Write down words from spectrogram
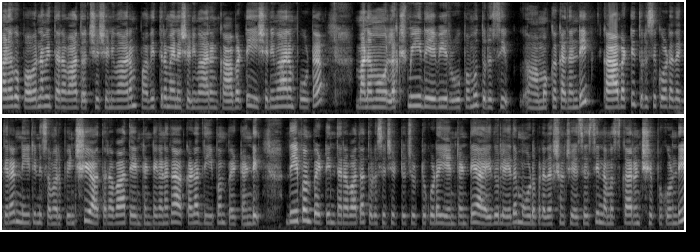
మనకు పౌర్ణమి తర్వాత వచ్చే శనివారం పవిత్రమైన శనివారం కాబట్టి ఈ శనివారం పూట మనము లక్ష్మీదేవి రూపము తులసి మొక్క కదండి. కాబట్టి తులసి కోట దగ్గర నీటిని సమర్పించి ఆ తర్వాత ఏంటంటే కనుక అక్కడ దీపం పెట్టండి. దీపం పెట్టిన తర్వాత తులసి చెట్టు చుట్టూ కూడా ఏంటంటే ఐదు లేదా మూడు ప్రదక్షిణలు చేసేసి నమస్కారం చెప్పుకోండి.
